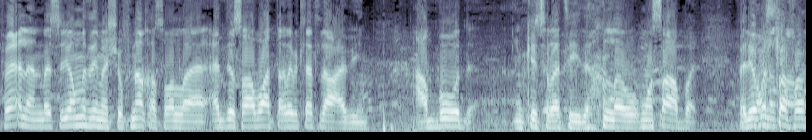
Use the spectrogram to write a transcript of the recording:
فعلا بس اليوم مثل ما شوف نقص والله. عندي إصابات تقريبا ثلاث لاعبين. عبود انكسرت إيده. والله ومصاب فاليوم مصطفى.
